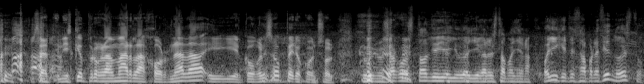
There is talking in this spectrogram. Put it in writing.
o sea, tenéis que programar la jornada y el congreso, pero con sol. Uy, nos ha costado y ayuda a llegar esta mañana. Oye, ¿qué te está pareciendo esto?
